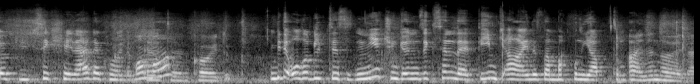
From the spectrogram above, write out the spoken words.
Yok yüksek şeyler de koydum ama Evet, evet, koyduk. bir de olabilitesi. Niye? Çünkü önümüzdeki sene de diyeyim ki aa en azından bak bunu yaptım. Aynen öyle.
